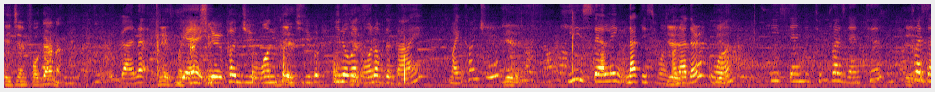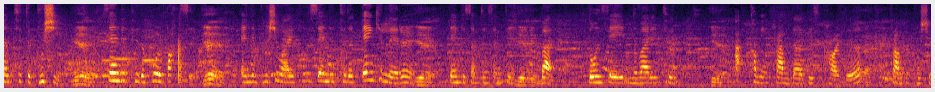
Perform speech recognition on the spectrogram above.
agent for Ghana. Ghana. Yes, my yeah, country. your country, one Yes. country. You know what? Yes. One of the guy, my country, Yeah. he's selling, not this one, Yeah. another one. He send it to president, president to Bushy. Yeah. Send it to the whole box. Yeah. And the Bushy wife will send it to the thank you letter. Yeah. Thank you something something. Yeah. But don't say nobody to Yeah. uh, coming from the this card uh, from the Bushy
